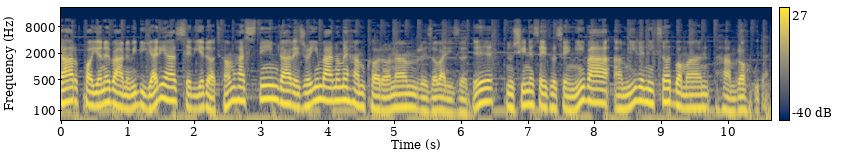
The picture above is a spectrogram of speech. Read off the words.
در پایان برنامه دیگری از سری دات کام هستیم در اجرای این برنامه همکارانم رضا ولیزاده، نوشین سید حسینی و امیر نیکزاد با من همراه بودند.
